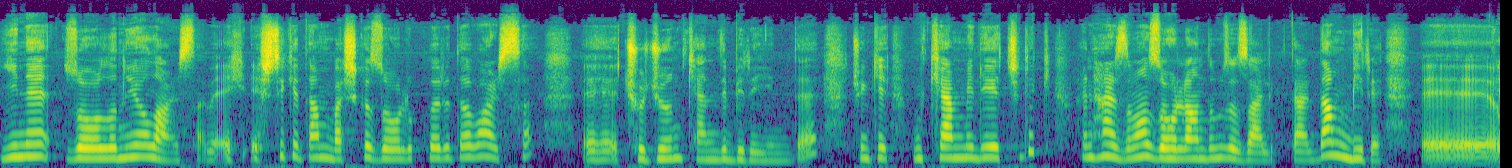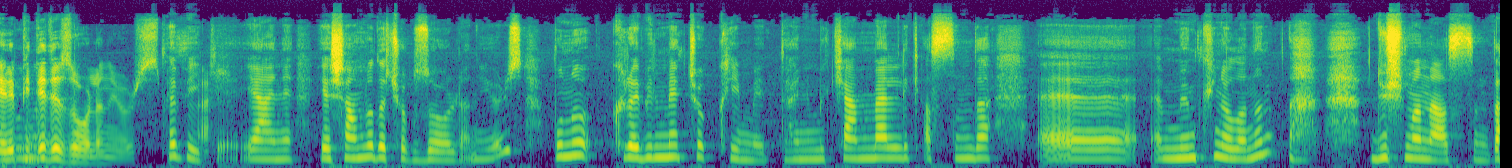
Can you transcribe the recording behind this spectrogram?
yine zorlanıyorlarsa ve eş- eşlik eden başka zorlukları da varsa e, çocuğun kendi bireyinde. Çünkü mükemmeliyetçilik hani her zaman zorlandığımız özelliklerden biri. E, Terapide de zorlanıyoruz. Tabii bizler. ki. Yani yaşamda da çok zorlanıyoruz. Bunu kırabilmek çok kıymetli. Hani mükemmellik aslında eee, mümkün olanın düşmanı aslında.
